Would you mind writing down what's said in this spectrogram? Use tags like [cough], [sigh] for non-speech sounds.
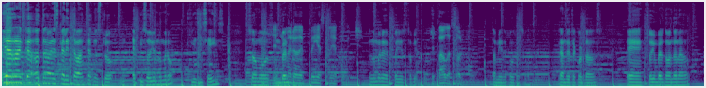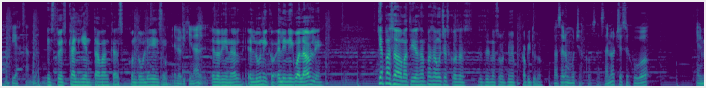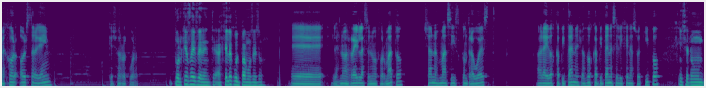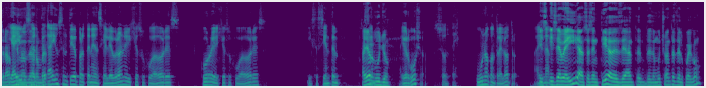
Y arranca otra vez Bancas, nuestro episodio número 16. Somos El Humberto. número de Peja Stojakovic, El número de Peyo Stojakovic. de Pau Gasol, También de Pau Gasol. Grandes recordados. Eh, soy Humberto Maldonado. Matías Canda, Esto es Calienta Bancas con doble S. el original. El original, el único, el inigualable. ¿Qué ha pasado, Matías? Han pasado muchas cosas desde nuestro último capítulo. Pasaron muchas cosas. Anoche se jugó el mejor All-Star Game que yo recuerdo. ¿Por qué fue diferente? ¿A qué le culpamos eso? Eh, las nuevas reglas, el nuevo formato. Ya no es más East contra West. Ahora hay dos capitanes, los dos capitanes eligen a su equipo. Hicieron un draft Y hay que un, nos dejaron senti- ver. hay un sentido de pertenencia. LeBron eligió sus jugadores, Curry eligió sus jugadores. Y se sienten. Hay orgullo. Hay orgullo. So- es uno contra el otro. Y, una- y se veía, se sentía desde antes, desde mucho antes del juego.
